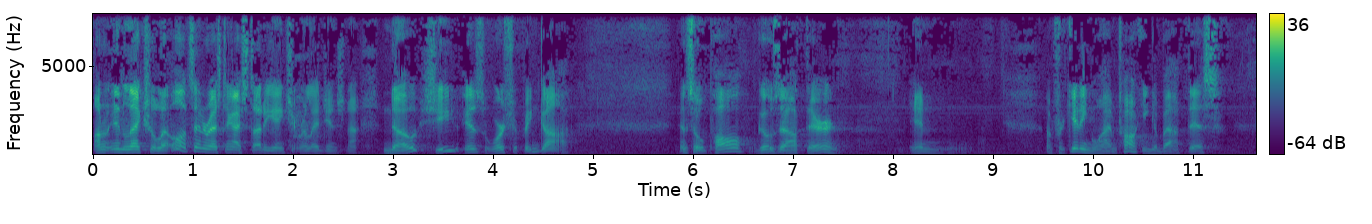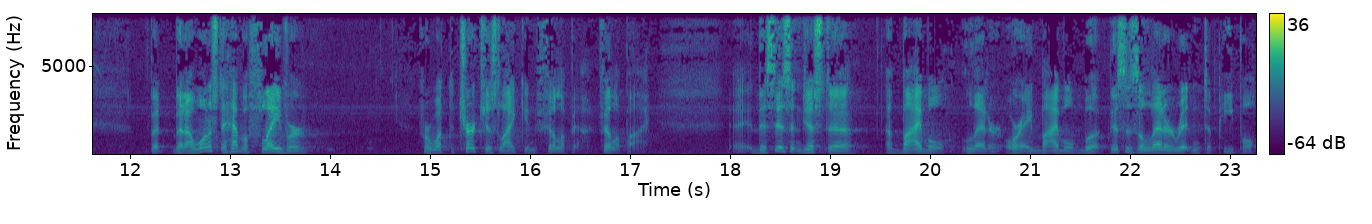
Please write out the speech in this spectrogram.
on an intellectual level, oh, it's interesting, I study ancient religions now. No, she is worshiping God. And so Paul goes out there, and, and I'm forgetting why I'm talking about this. But, but I want us to have a flavor for what the church is like in Philippi. Philippi. Uh, this isn't just a, a Bible letter or a Bible book. This is a letter written to people.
